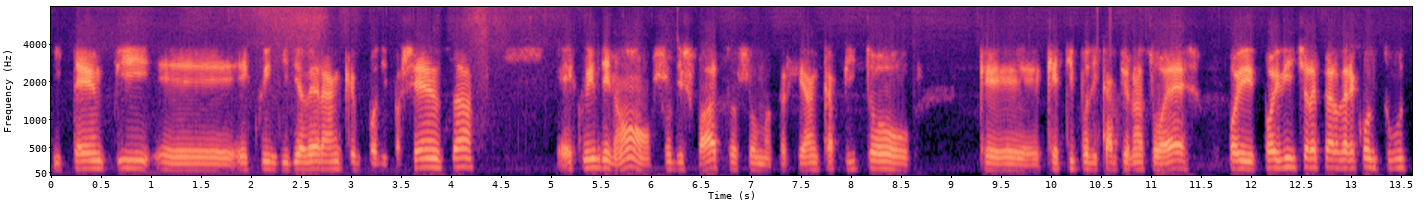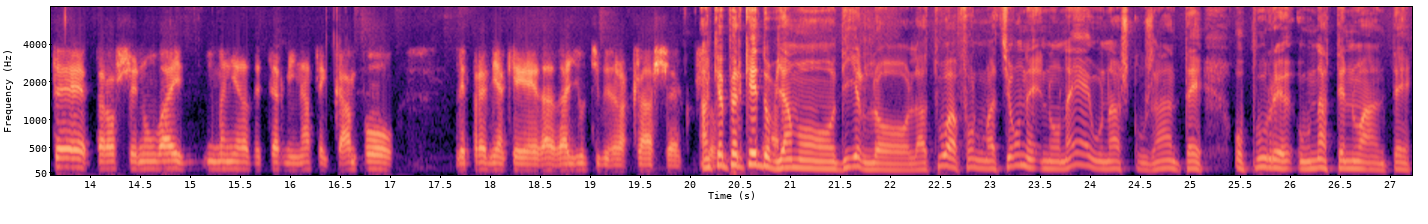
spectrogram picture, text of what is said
i tempi e, e, quindi di avere anche un po' di pazienza e quindi no, soddisfatto insomma perché hanno capito che, che tipo di campionato è. Poi, puoi vincere e perdere con tutte, però se non vai in maniera determinata in campo le prendi anche da, dagli ultimi della classe. Ecco. Anche perché dobbiamo dirlo, la tua formazione non è una scusante oppure un attenuante,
